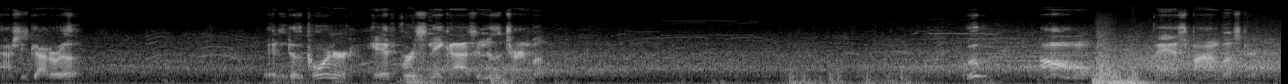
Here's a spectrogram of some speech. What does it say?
Now she's got her up. Heading to the corner. Head first, snake eyes into the turnbuckle. Whoop. Oh, fast spine buster.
